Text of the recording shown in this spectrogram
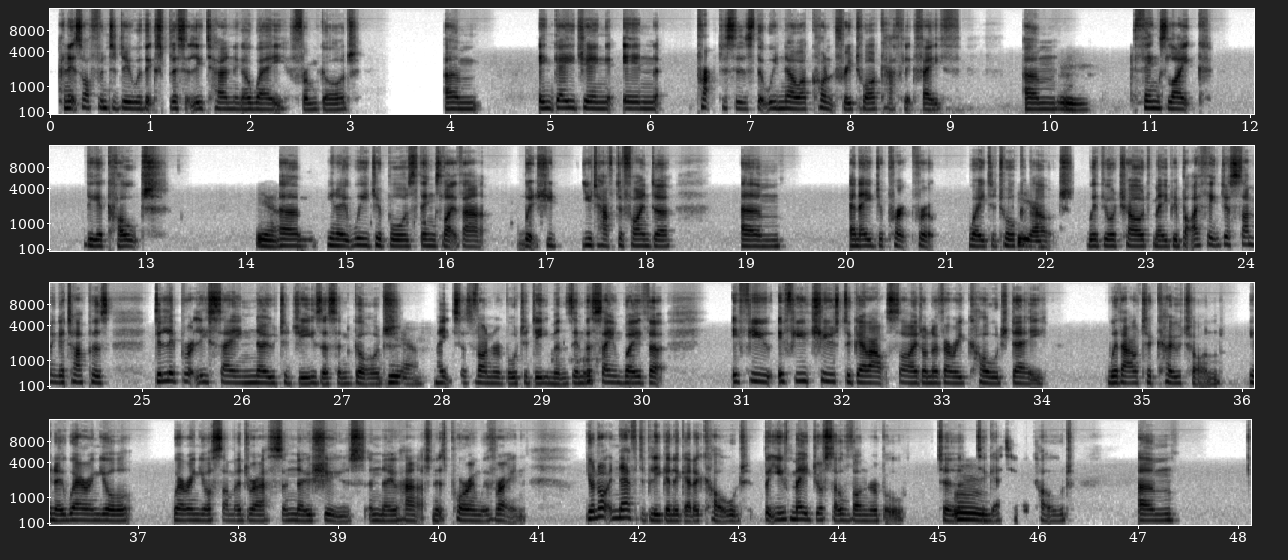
And it's often to do with explicitly turning away from god. Um engaging in practices that we know are contrary to our catholic faith. Um Mm, things like the occult yeah. um, you know, Ouija boards, things like that, which you you'd have to find a um, an age appropriate way to talk Yeah. about with your child, maybe. But I think just summing it up as deliberately saying no to Jesus and God yeah. makes us vulnerable to demons. In the same way that if you if you choose to go outside on a very cold day without a coat on, you know, wearing your wearing your summer dress and no shoes and no hat and it's pouring with rain, you're not inevitably going to get a cold, but you've made yourself vulnerable to to Mm. getting a cold. Um,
